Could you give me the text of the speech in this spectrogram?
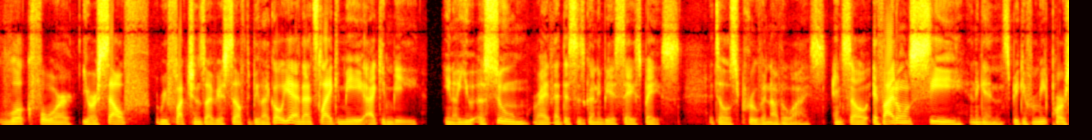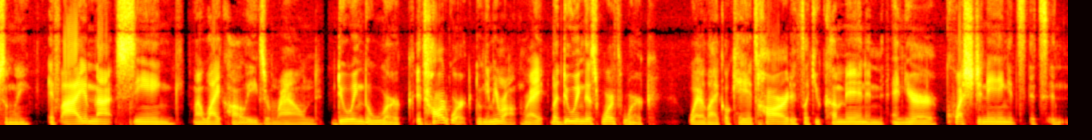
look for yourself reflections of yourself to be like oh yeah that's like me. I can be you know you assume right that this is going to be a safe space until it's proven otherwise. And so if i don't see and again speaking for me personally if i am not seeing my white colleagues around doing the work it's hard work don't get me wrong right? But doing this worth work where like okay it's hard it's like you come in and and you're questioning it's it's in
